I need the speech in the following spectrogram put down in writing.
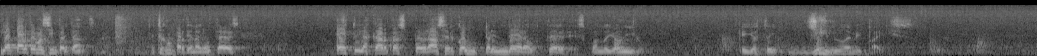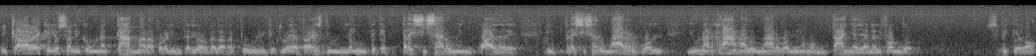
La parte más importante, estoy compartiendo con ustedes, esto y las cartas podrá hacer comprender a ustedes cuando yo digo que yo estoy lleno de mi país. Y cada vez que yo salí con una cámara por el interior de la República y tuve a través de un lente que precisara un encuadre y precisar un árbol y una rama de un árbol y una montaña allá en el fondo, se me quedó.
